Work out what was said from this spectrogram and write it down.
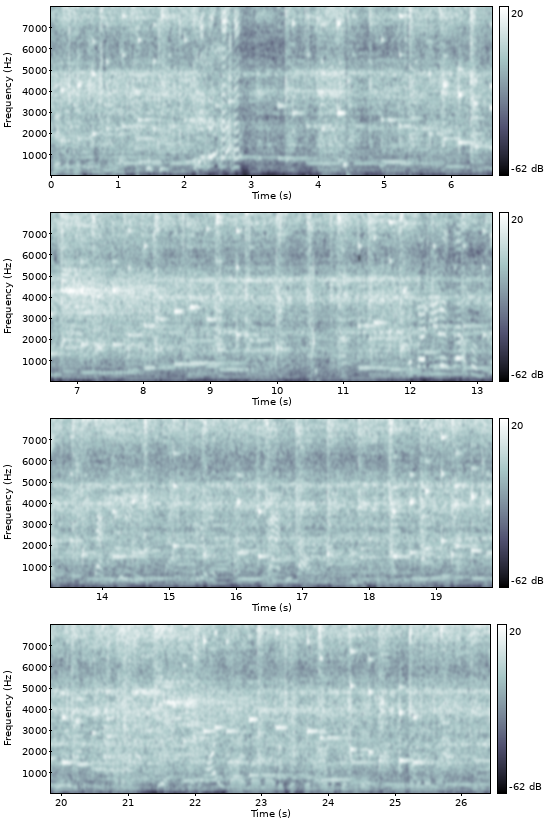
เนี่ยป้าไม่อยากเทสก็เทสก็อย่างนี้แหละแล้วตอนนี้นะครับผมก็อย่างที่สามไม่ใช่การที่สองนะครับอืมจุดจุดเลยคือไม่ได้ไปติดทิศเขานะร้อยไม่ไม่ไม่ติดทิศคือเราต้องมาเกิดที่เดิมอีกนี่มันต้องไม่เริ่มใหม่เลยเริ่มใจ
